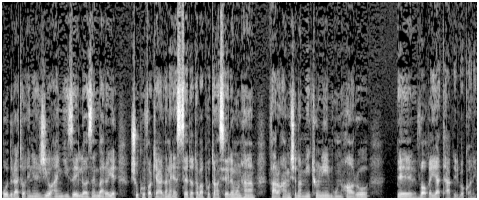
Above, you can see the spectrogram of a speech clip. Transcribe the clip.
قدرت و انرژی و انگیزه لازم برای شکوفا کردن استعدادها و پتانسیلمون هم فراهم میشه و می‌تونیم اونها رو به واقعیت تبدیل بکنیم.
